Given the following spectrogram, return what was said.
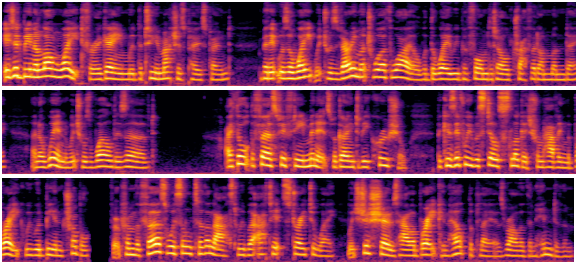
It had been a long wait for a game with the two matches postponed, but it was a wait which was very much worthwhile with the way we performed at Old Trafford on Monday, and a win which was well deserved. I thought the first 15 minutes were going to be crucial, because if we were still sluggish from having the break, we would be in trouble, but from the first whistle to the last, we were at it straight away, which just shows how a break can help the players rather than hinder them.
